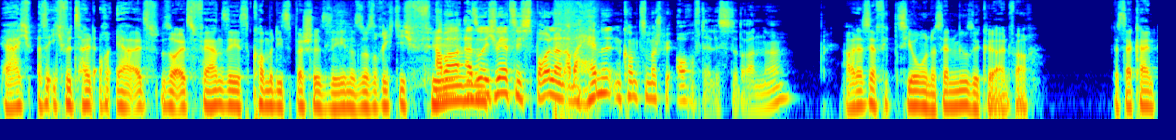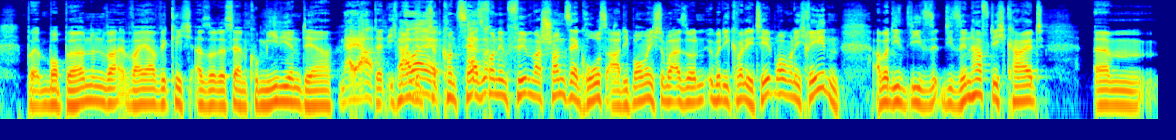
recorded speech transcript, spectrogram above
Ja, ich, also ich würde es halt auch eher als so als Fernsehs-Comedy-Special sehen, also so richtig Film. Aber also ich will jetzt nicht spoilern, aber Hamilton kommt zum Beispiel auch auf der Liste dran, ne? Aber das ist ja Fiktion, das ist ja ein Musical einfach. Das ist ja kein Bob Burnham war, war ja wirklich, also das ist ja ein Comedian, der, naja, der ich meine, das Konzept also, von dem Film war schon sehr großartig. Brauchen wir nicht über, also über die Qualität brauchen wir nicht reden, aber die die die Sinnhaftigkeit ähm,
